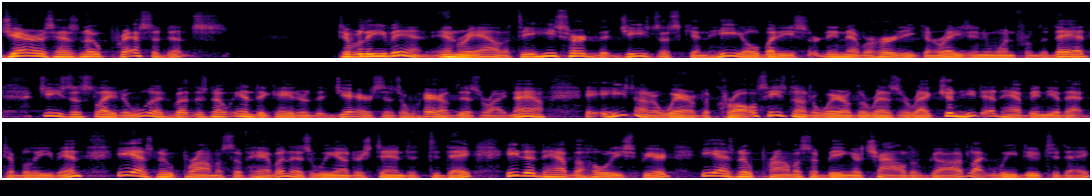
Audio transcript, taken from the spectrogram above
Jairus has no precedence to believe in. In reality, he's heard that Jesus can heal, but he certainly never heard he can raise anyone from the dead. Jesus later would, but there's no indicator that Jairus is aware of this right now. He's not aware of the cross. He's not aware of the resurrection. He doesn't have any of that to believe in. He has no promise of heaven as we understand it today. He doesn't have the Holy Spirit. He has no promise of being a child of God like we do today.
